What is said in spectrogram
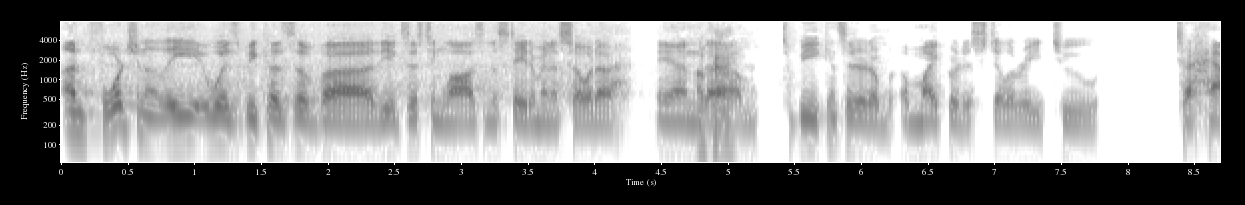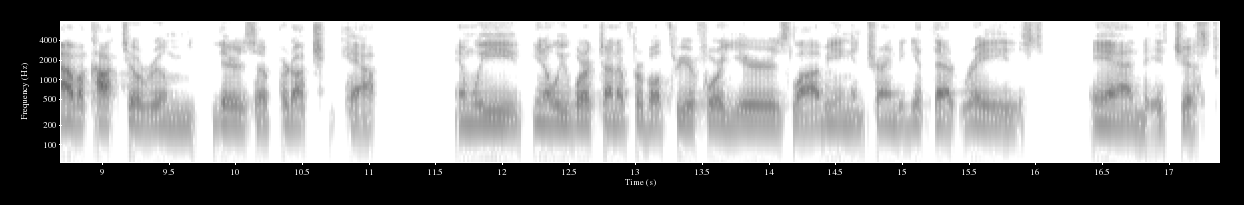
Unfortunately, it was because of uh, the existing laws in the state of Minnesota, and okay. um, to be considered a, a micro distillery to to have a cocktail room, there's a production cap. And we you know we worked on it for about three or four years lobbying and trying to get that raised. And it just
